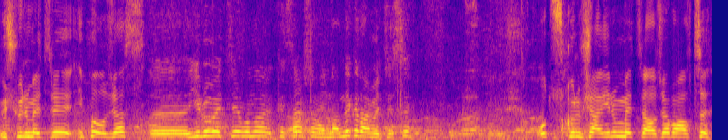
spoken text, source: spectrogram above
3 milimetre ip alacağız. Ee, 20 metre buna kesersen ondan ne kadar metresi? 30 kuruş yani 20 metre alacağım 6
